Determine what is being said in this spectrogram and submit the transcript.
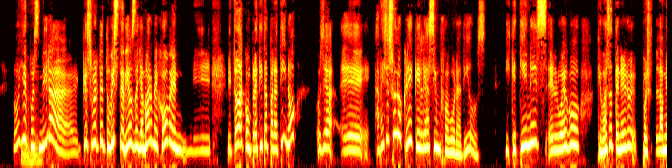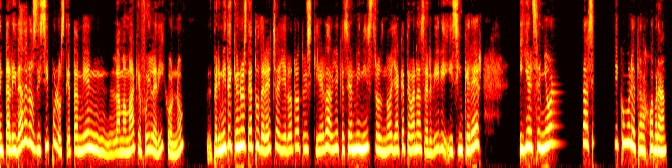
oye, pues mira, qué suerte tuviste Dios de llamarme joven y, y toda completita para ti, ¿no? O sea, eh, a veces uno cree que le hace un favor a Dios y que tienes eh, luego que vas a tener pues la mentalidad de los discípulos que también la mamá que fue y le dijo, ¿no? Permite que uno esté a tu derecha y el otro a tu izquierda, oye, que sean ministros, ¿no? Ya que te van a servir y, sin querer. Y el Señor, así como le trabajó a Abraham,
